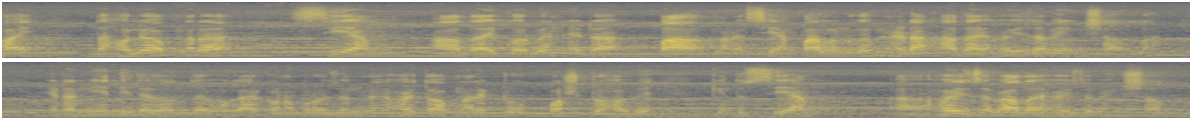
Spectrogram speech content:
হয়, তাহলেও আপনারা সিয়াম আদায় করবেন, এটা পা মানে সিয়াম পালন করবেন, এটা আদায় হয়ে যাবে ইনশাআল্লাহ। এটা নিয়ে দ্বিধাদ্বন্দ্বে ভোগার কোনো প্রয়োজন নেই, হয়তো আপনার একটু কষ্ট হবে, কিন্তু সিয়াম হয়ে যাবে, আদায় হয়ে যাবে ইনশাআল্লাহ।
